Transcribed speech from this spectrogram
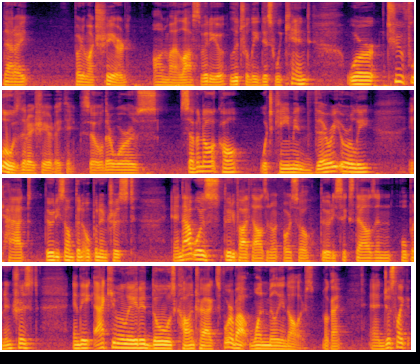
that I pretty much shared on my last video literally this weekend were two flows that I shared I think. So there was seven dollar call which came in very early. It had 30 something open interest and that was 35,000 or so 36,000 open interest and they accumulated those contracts for about $1 million. Okay. And just like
